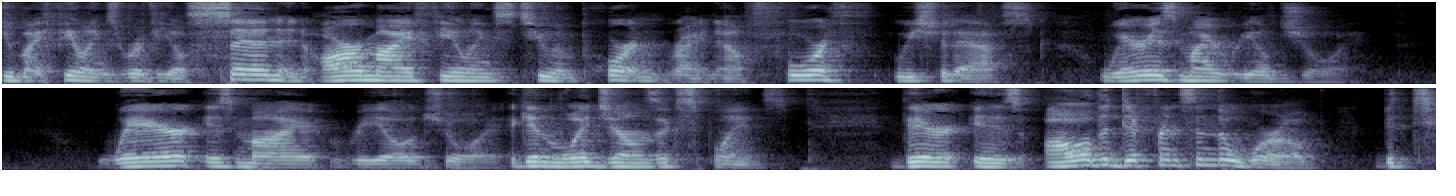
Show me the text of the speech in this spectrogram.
do my feelings reveal sin, and are my feelings too important right now? Fourth, we should ask, where is my real joy? Where is my real joy? Again, Lloyd Jones explains there is all the difference in the world bet-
